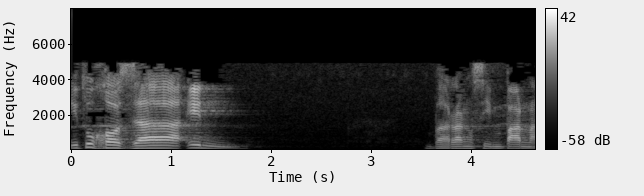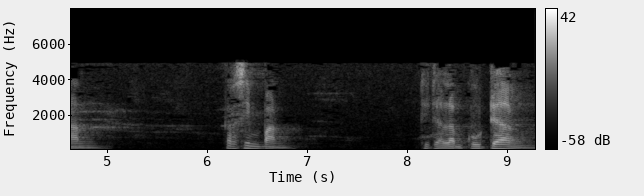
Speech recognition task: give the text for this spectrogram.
itu khazain barang simpanan tersimpan di dalam gudang.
